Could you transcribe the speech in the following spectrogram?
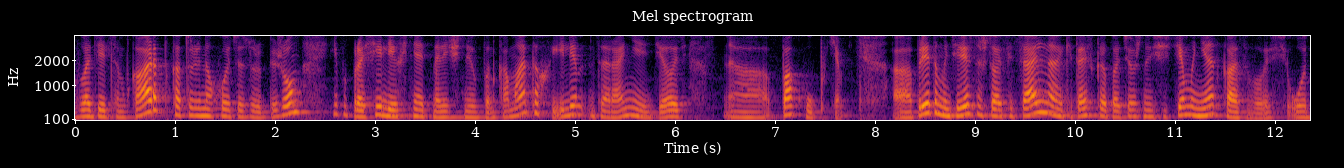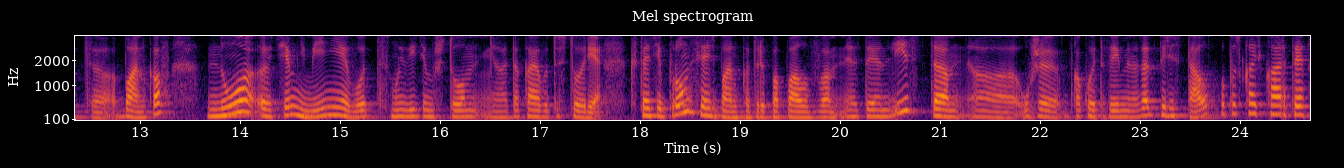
владельцам карт, которые находятся за рубежом, и попросили их снять наличные в банкоматах или заранее сделать покупки. А, при этом интересно, что официально китайская платежная система не отказывалась от э, банков, но э, тем не менее вот мы видим, что э, такая вот история. Кстати, Промсвязьбанк, который попал в SDN-лист, уже какое-то время назад перестал выпускать карты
